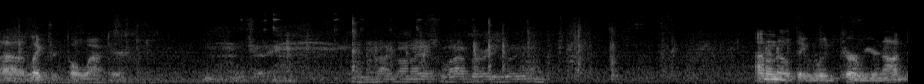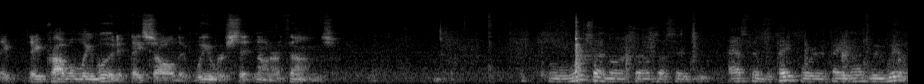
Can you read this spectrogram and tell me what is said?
uh, electric pole out there. Okay. And you're not gonna ask the library, will you? I don't know if they would, Kirby, or not. They, they probably would if they saw that we were sitting on our thumbs. When we we're sitting on our thumbs, I said, ask them to pay for it. If they won't, we will.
